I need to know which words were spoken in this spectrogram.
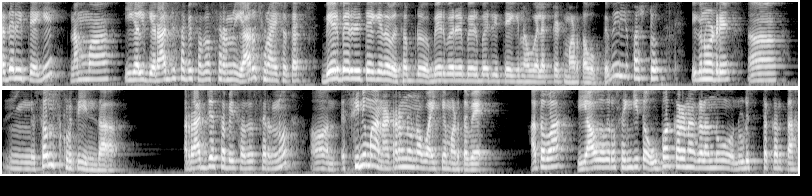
ಅದೇ ರೀತಿಯಾಗಿ ನಮ್ಮ ಈಗ ಅಲ್ಲಿಗೆ ರಾಜ್ಯಸಭೆ ಸದಸ್ಯರನ್ನು ಯಾರು ಚುನಾಯಿಸುತ್ತೆ? ಬೇರೆ ಬೇರೆ ರೀತಿಯಾಗಿ ಇದ್ದಾವೆ ಸಬ್, ಬೇರೆ ಬೇರೆ ಬೇರೆ ಬೇರೆ ರೀತಿಯಾಗಿ ನಾವು ಎಲೆಕ್ಟೆಡ್ ಮಾಡ್ತಾ ಹೋಗ್ತೇವೆ. ಇಲ್ಲಿ ಫಸ್ಟು ಈಗ ನೋಡಿರಿ ಸಂಸ್ಕೃತಿಯಿಂದ ರಾಜ್ಯಸಭೆ ಸದಸ್ಯರನ್ನು ಸಿನಿಮಾ ನಟರನ್ನು ನಾವು ಆಯ್ಕೆ ಮಾಡ್ತವೆ. ಅಥವಾ ಯಾವುದಾದ್ರೂ ಸಂಗೀತ ಉಪಕರಣಗಳನ್ನು ನುಡಿಸ್ತಕ್ಕಂತಹ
